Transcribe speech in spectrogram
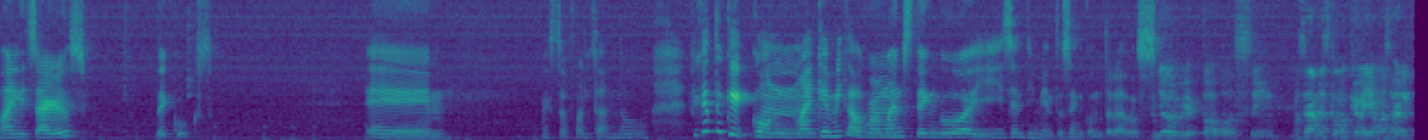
Miley Cyrus, The Cooks. Eh, me está faltando. Fíjate que con My Chemical Romance tengo ahí sentimientos encontrados. Yo creo que todos, sí. O sea, no es como que vayamos a ver el.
